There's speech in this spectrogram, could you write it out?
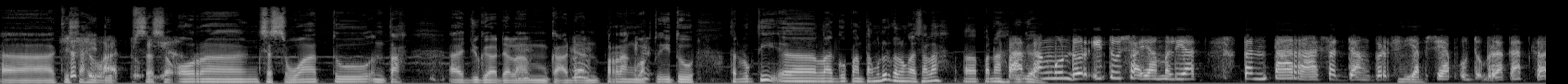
uh, kisah Sesuatu, hidup iya. seseorang, sesuatu, entah uh, juga dalam keadaan perang waktu itu. Terbukti uh, lagu Pantang Mundur kalau nggak salah uh, pernah juga. Pantang mundur itu saya melihat tentara sedang bersiap-siap untuk berangkat ke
